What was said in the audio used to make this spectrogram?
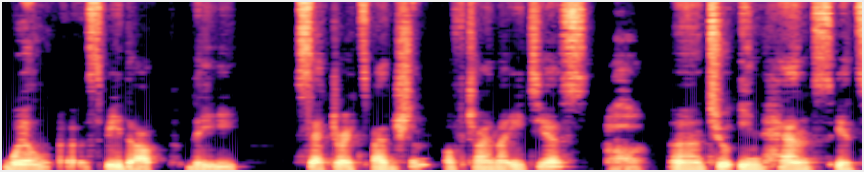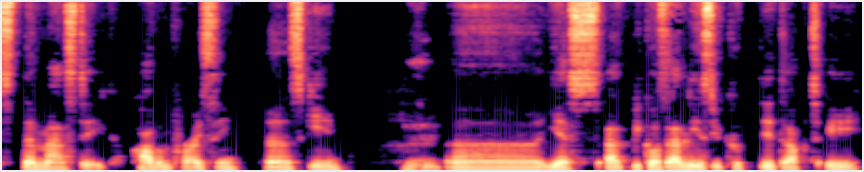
will uh, speed up the sector expansion of China ETS uh-huh. uh, to enhance its domestic carbon pricing uh, scheme. Mm-hmm. Uh, yes, at, because at least you could deduct a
